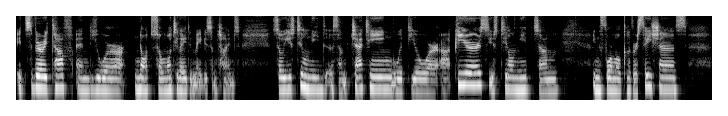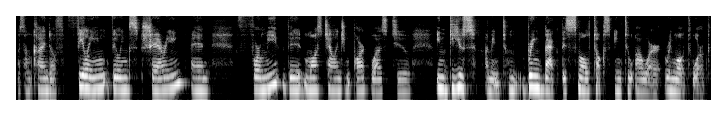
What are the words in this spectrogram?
It's very tough, and you are not so motivated, maybe sometimes. So you still need some chatting with your uh, peers. You still need some informal conversations, some kind of feeling feelings sharing. And for me, the most challenging part was to induce, I mean, to bring back these small talks into our remote work.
